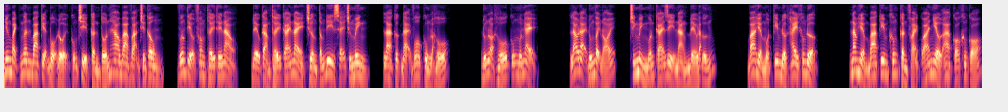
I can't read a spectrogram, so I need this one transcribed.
Nhưng Bạch Ngân ba kiện bộ đội cũng chỉ cần tốn hao 3 vạn chiến công, Vương Tiểu Phong thấy thế nào, đều cảm thấy cái này trường tấm đi sẽ chứng minh, là cực đại vô cùng lọt hố. Đúng lọt hố cũng muốn nhảy. Lão đại đúng vậy nói, chính mình muốn cái gì nàng đều đáp ứng. Ba hiểm một kim được hay không được. Năm hiểm ba kim không cần phải quá nhiều a có không có.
